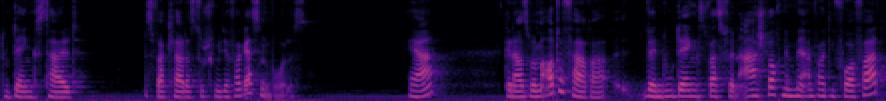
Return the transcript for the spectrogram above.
du denkst halt, es war klar, dass du schon wieder vergessen wurdest. Ja? Genauso beim Autofahrer. Wenn du denkst, was für ein Arschloch, nimm mir einfach die Vorfahrt.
